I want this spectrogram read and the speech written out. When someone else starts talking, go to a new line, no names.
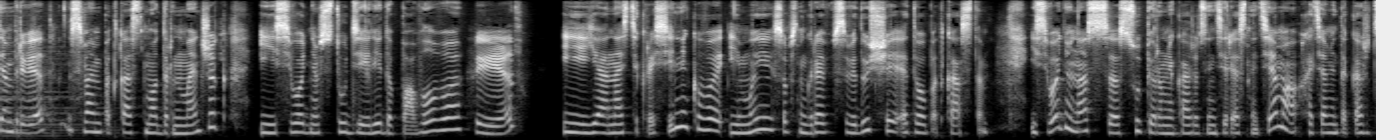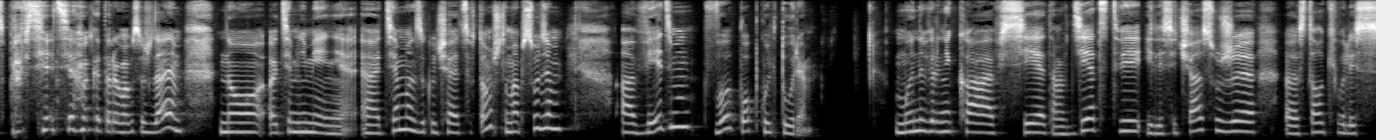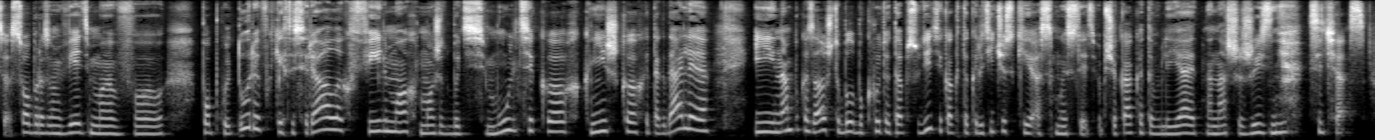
Всем привет! С вами подкаст Modern Magic, и сегодня в студии Лида Павлова.
Привет!
И я Настя Красильникова, и мы, собственно говоря, соведущие этого подкаста. И сегодня у нас супер, мне кажется, интересная тема, хотя мне так кажется про все темы, которые мы обсуждаем, но э, тем не менее, э, тема заключается в том, что мы обсудим э, ведьм в поп-культуре. Мы наверняка все там в детстве или сейчас уже э, сталкивались с образом ведьмы в поп-культуре, в каких-то сериалах, фильмах, может быть, мультиках, книжках и так далее. И нам показалось, что было бы круто это обсудить и как-то критически осмыслить вообще, как это влияет на наши жизни сейчас.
